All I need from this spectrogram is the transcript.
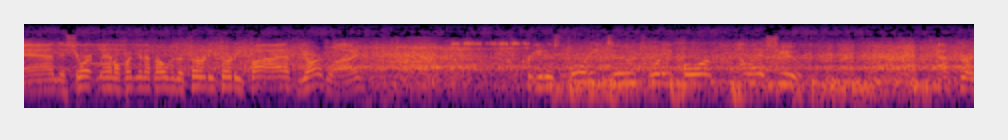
And the short man will bring it up over the 30-35 yard line. It is 42-24 LSU. After a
